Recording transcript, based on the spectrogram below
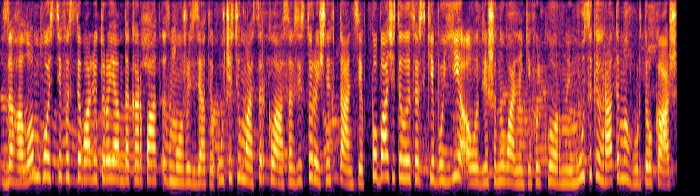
Загалом гості фестивалю Троянда Карпат зможуть взяти участь у майстер-класах з історичних танців, побачити лицарські бої. А от для шанувальників фольклорної музики гратиме гурт рукаш.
